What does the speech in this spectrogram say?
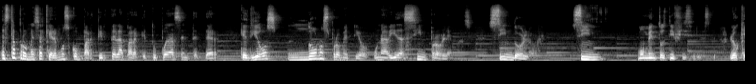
Esta promesa queremos compartírtela para que tú puedas entender que Dios no nos prometió una vida sin problemas, sin dolor, sin momentos difíciles. Lo que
